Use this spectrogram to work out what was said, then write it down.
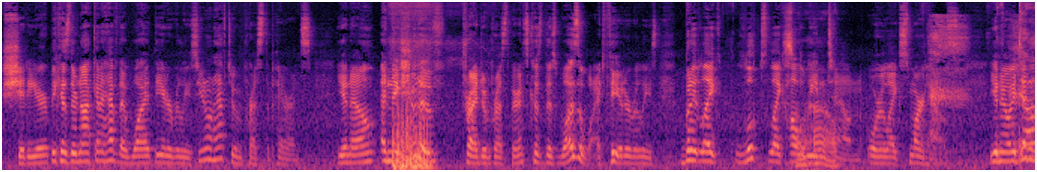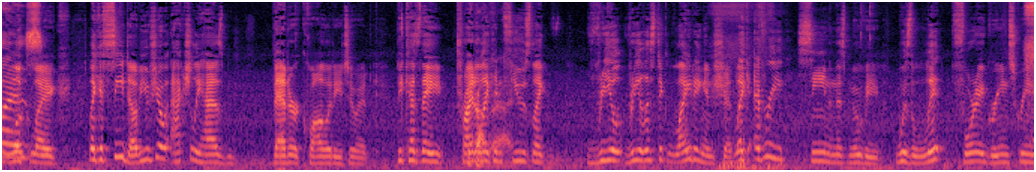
shittier because they're not going to have that wide theater release. You don't have to impress the parents, you know, and they should have tried to impress the parents because this was a wide theater release, but it like looked like Halloweentown or like Smart House. You know, it didn't look like like a CW show actually has better quality to it because they try You're to like right. infuse like real realistic lighting and shit. Like every scene in this movie was lit for a green screen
